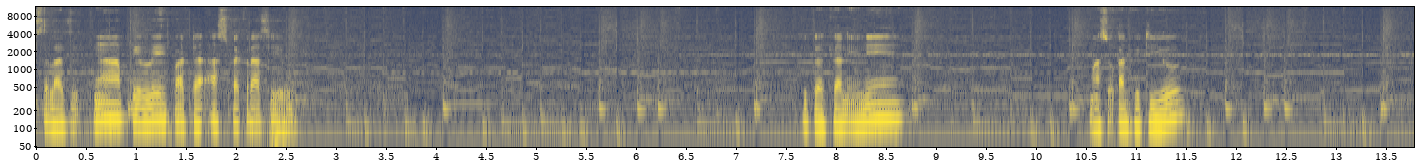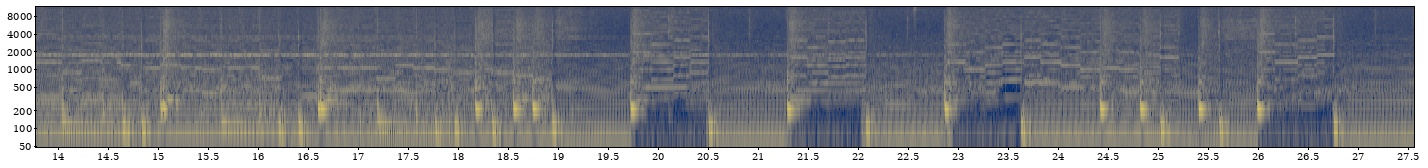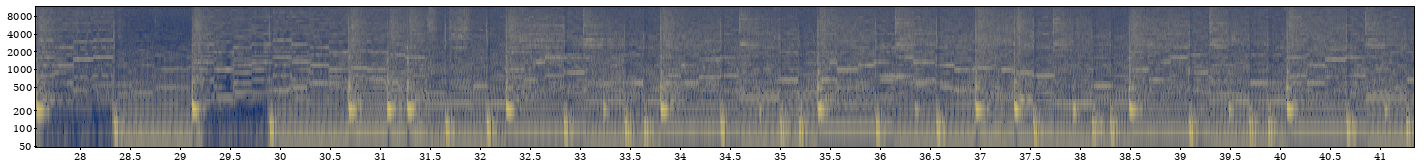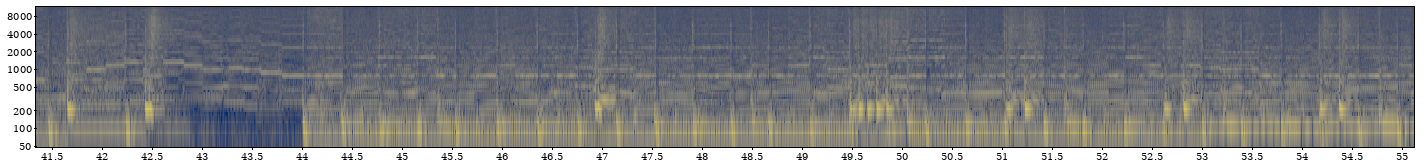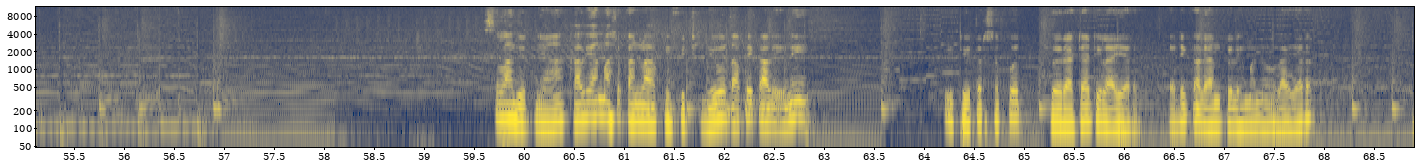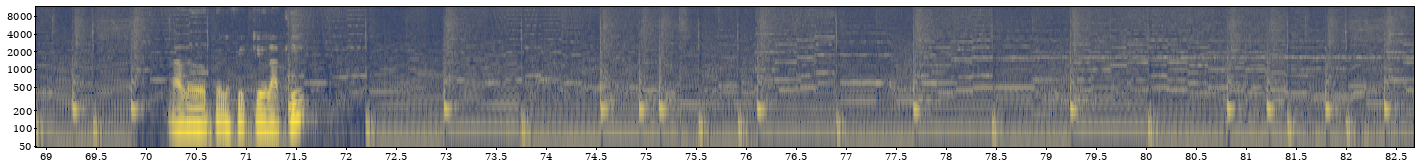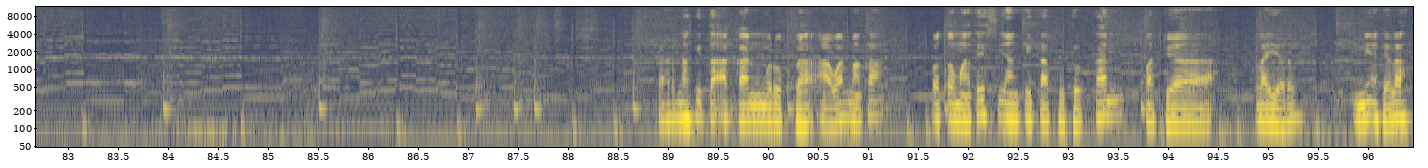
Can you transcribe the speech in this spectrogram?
selanjutnya pilih pada aspek rasio. Di bagian ini masukkan video selanjutnya kalian masukkan lagi video tapi kali ini video tersebut berada di layar. Jadi kalian pilih menu layar lalu pilih video lagi karena kita akan merubah awan maka otomatis yang kita butuhkan pada layar ini adalah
